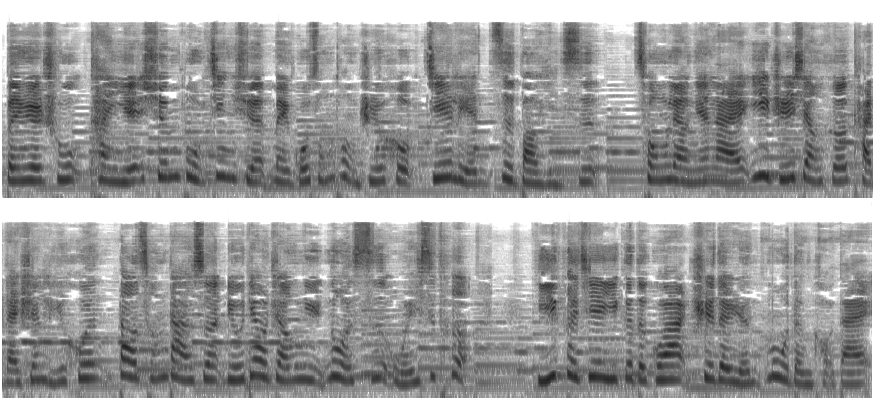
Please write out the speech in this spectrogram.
本月初，侃爷宣布竞选美国总统之后，接连自曝隐私。从两年来一直想和卡戴珊离婚，到曾打算流掉长女诺斯·维斯特，一个接一个的瓜吃得人目瞪口呆。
